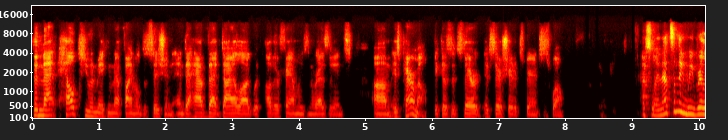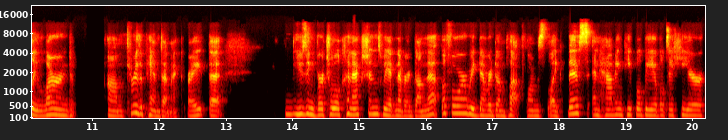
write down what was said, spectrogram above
then that helps you in making that final decision. And to have that dialogue with other families and residents um, is paramount because it's their it's their shared experience as well. Absolutely. And that's something we really learned um, through the pandemic, right? That using virtual connections, we had never done that before. We'd never done platforms like this, and having people be able to hear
